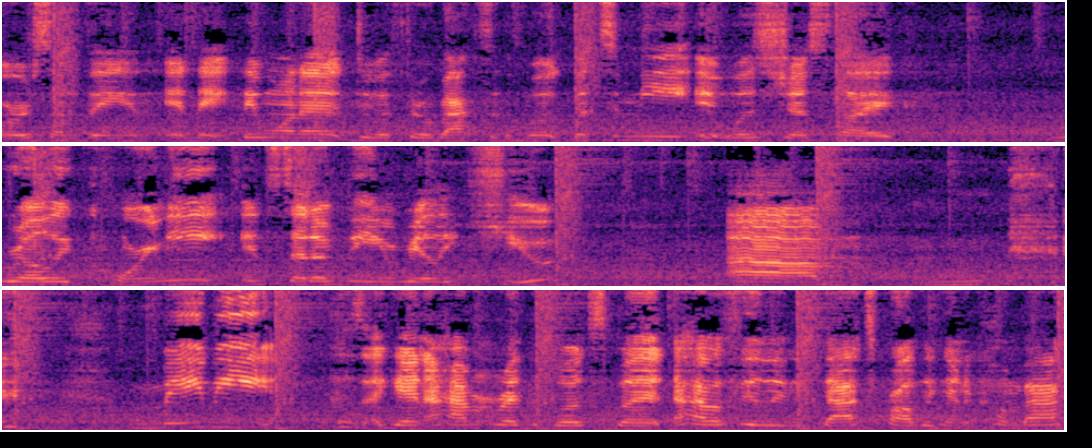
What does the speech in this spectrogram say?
or something, and they, they want to do a throwback to the book. But to me, it was just like really corny instead of being really cute. Um, maybe because again, I haven't read the books, but I have a feeling that's probably going to come back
